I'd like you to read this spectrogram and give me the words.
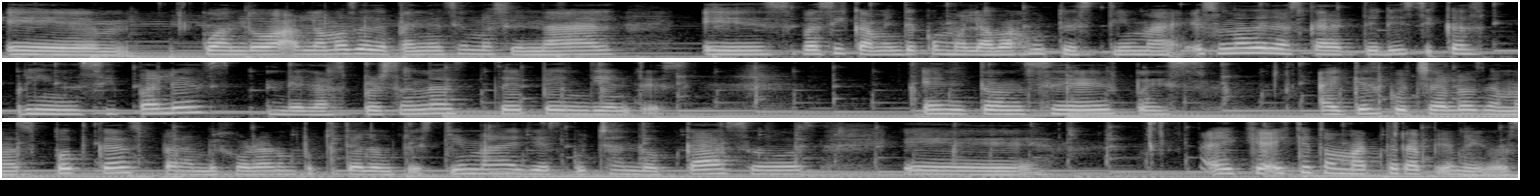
em, cuando hablamos de dependencia emocional, es básicamente como la baja autoestima. Es una de las características principales de las personas dependientes. Entonces, pues hay que escuchar los demás podcasts para mejorar un poquito la autoestima y escuchando casos eh, hay, que, hay que tomar terapia, amigos.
